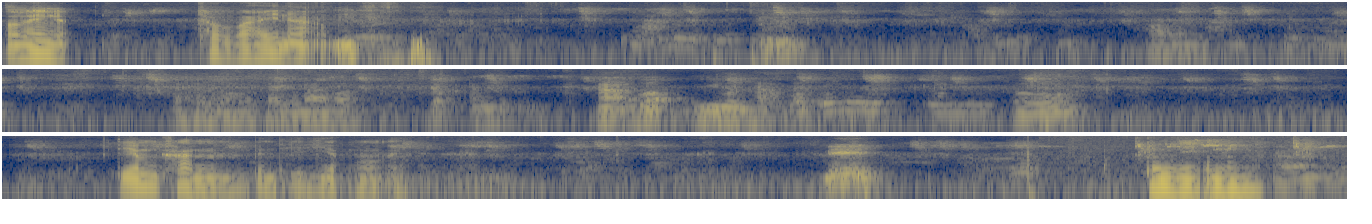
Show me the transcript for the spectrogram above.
พอแพงอะถวายน้ใช่มากบ่จับคันหาบ่มีวันหาบ่โอ้ำเตรียมคันเป็นที่เหียบห้อยนี่ตอนนี้กำลังการเอา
